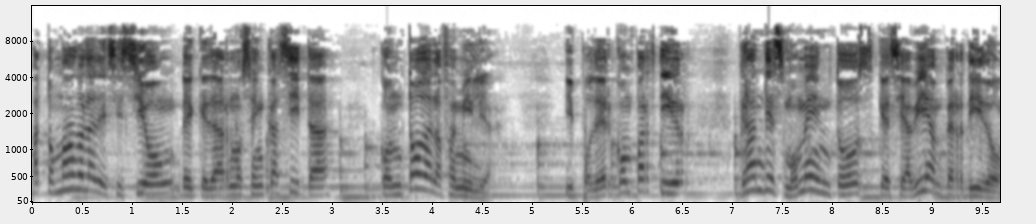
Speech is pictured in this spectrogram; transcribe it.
ha tomado la decisión de quedarnos en casita con toda la familia y poder compartir grandes momentos que se habían perdido,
